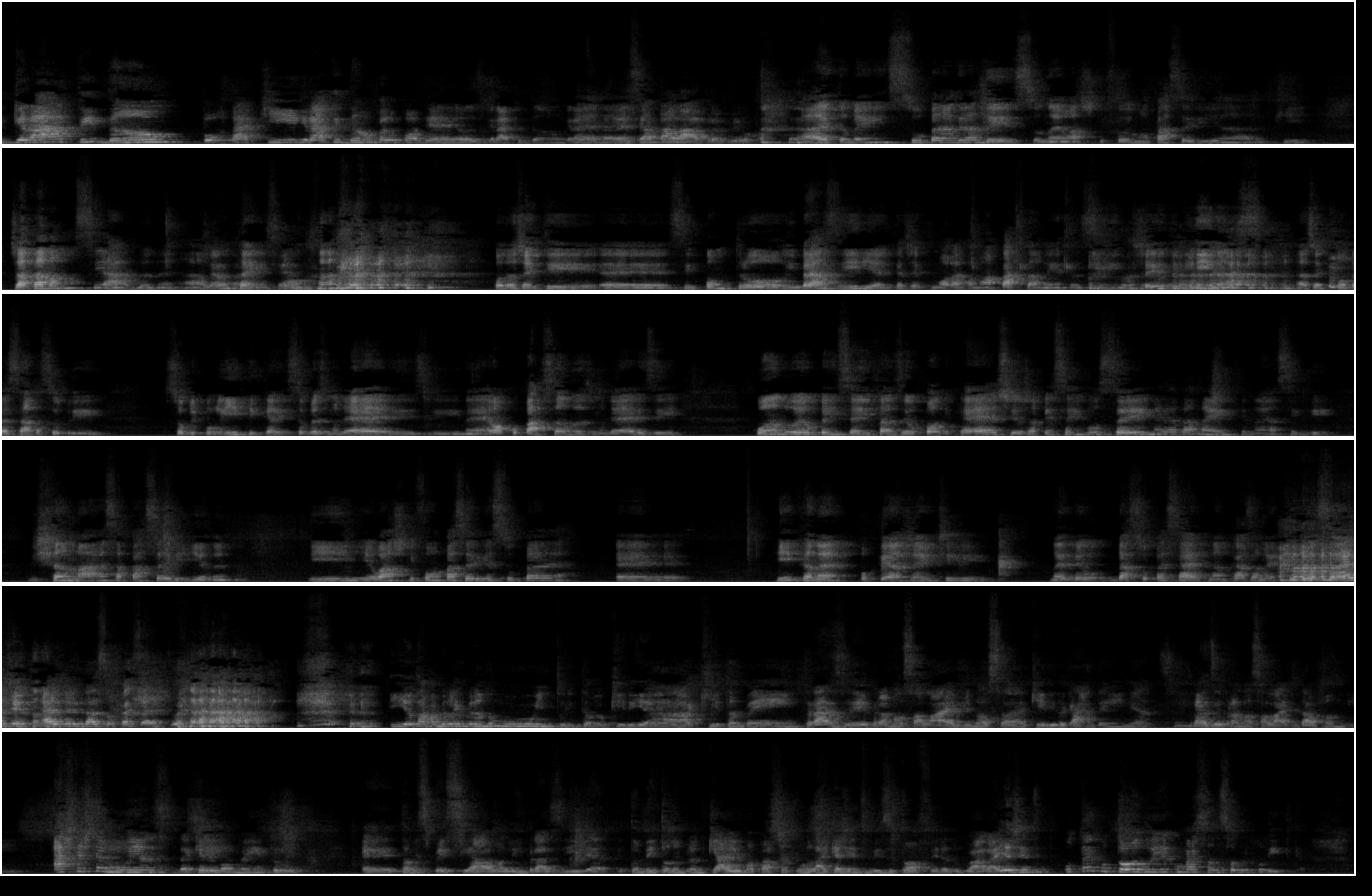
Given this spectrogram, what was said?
gratidão por estar aqui, gratidão pelo Pode Elas, gratidão, gratidão. É, Essa é a palavra, viu? Ah, eu também super agradeço, né? Eu acho que foi uma parceria que já estava anunciada, né? Há Já algum tempo. Quando a gente é, se encontrou em Brasília, que a gente morava num apartamento assim, cheio de meninas, a gente conversava sobre, sobre política e sobre as mulheres, e né, a ocupação das mulheres. E quando eu pensei em fazer o podcast, eu já pensei em você imediatamente, né? Assim, de, de chamar essa parceria, né? E eu acho que foi uma parceria super é, rica, né? Porque a gente né, deu, dá super certo, né? Um casamento que deu a, certo. gente, a gente dá super certo. e eu tava me lembrando muito, então eu queria aqui também trazer para nossa live nossa querida Gardênia, Sim. trazer para nossa live da Vani as testemunhas Sim, daquele sim. momento é, tão especial ali em Brasília. Eu também tô lembrando que a Ilma passou por lá e que a gente visitou a Feira do Guará e a gente o tempo todo ia conversando sobre política.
